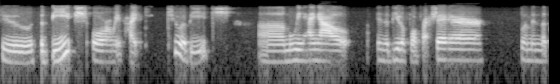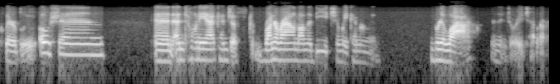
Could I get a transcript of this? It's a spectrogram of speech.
to the beach or we've hiked to a beach. Um, we hang out in the beautiful fresh air, swim in the clear blue ocean, and Antonia can just run around on the beach and we can relax and enjoy each other.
